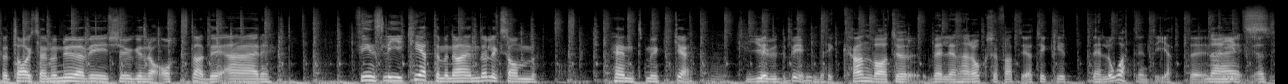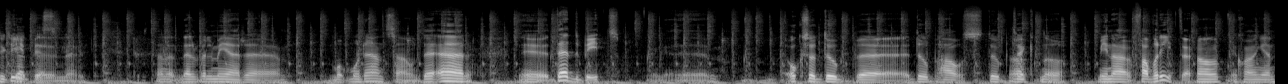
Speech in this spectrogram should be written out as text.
för ett tag sedan och nu är vi i 2008. Det är... Finns likheter men det har ändå liksom hänt mycket. Ljudbild. Det kan vara att jag väljer den här också för att jag tycker den låter inte Nej, jag tycker att jättetidstypisk. det. Den, den är väl mer eh, mo- modernt sound. Det är eh, Deadbeat. Eh, också dub, eh, dub house, dub Ja. techno. Mina favoriter Ja, i genren.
